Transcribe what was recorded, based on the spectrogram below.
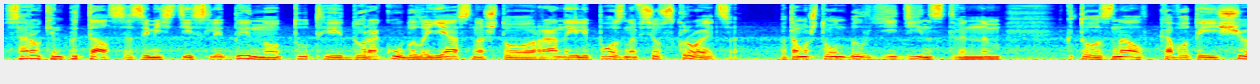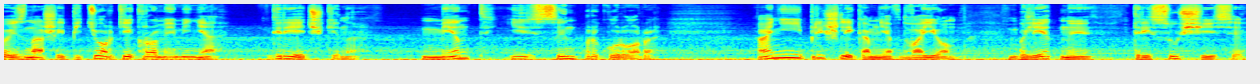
Сорокин пытался замести следы, но тут и дураку было ясно, что рано или поздно все вскроется. Потому что он был единственным, кто знал кого-то еще из нашей пятерки, кроме меня. Гречкина. Мент и сын прокурора. Они и пришли ко мне вдвоем. Бледные, трясущиеся.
